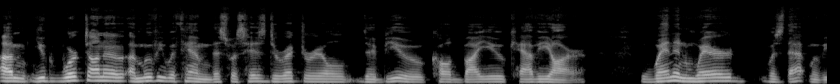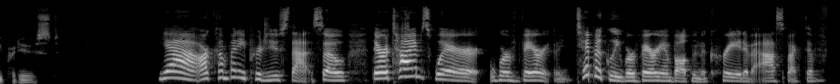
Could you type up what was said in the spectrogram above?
um, you worked on a, a movie with him. This was his directorial debut called Bayou Caviar. When and where was that movie produced? Yeah, our company produced that. So there are times where we're very, typically, we're very involved in the creative aspect of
